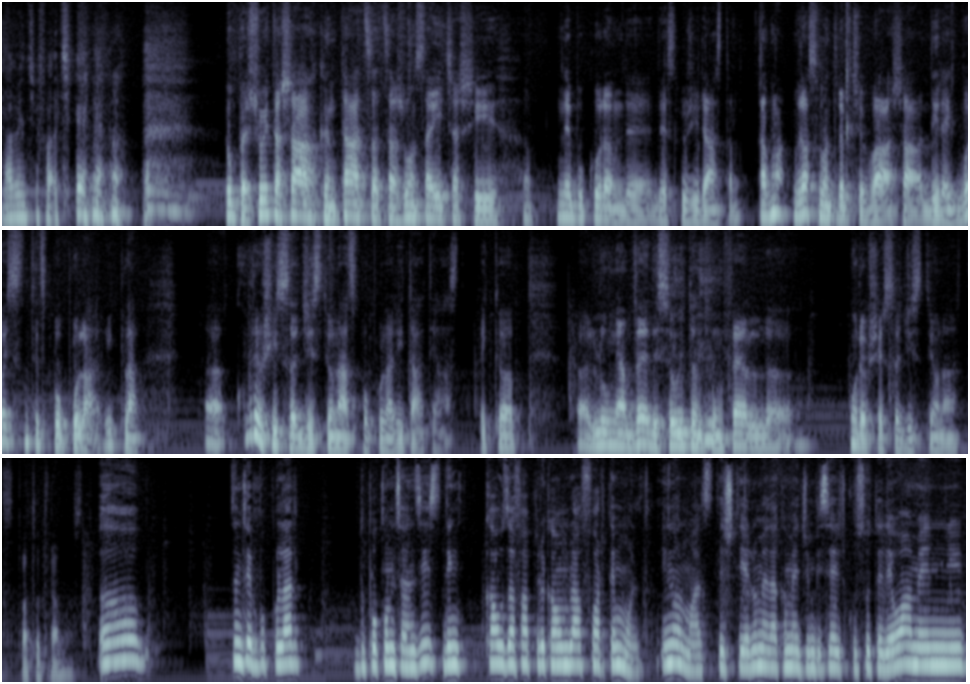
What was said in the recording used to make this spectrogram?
nu avem ce face. Super. Și uite așa, cântați, ați ajuns aici și ne bucurăm de, de slujirea asta. Acum vreau să vă întreb ceva așa direct. Voi sunteți populari, e clar. Uh, Cum reușiți să gestionați popularitatea asta? Adică uh, lumea vede, se uită într-un fel. uh, Cum reușești să gestionați toată treaba asta? Uh, suntem populari, după cum ți-am zis, din cauza faptului că am umblat foarte mult. E normal să te știe lumea dacă mergi în biserici cu sute de oameni, E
